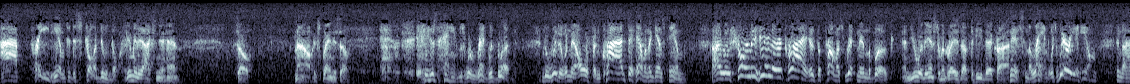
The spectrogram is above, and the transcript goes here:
I prayed him to destroy Doomdorf. Give me the axe in your hand. So, now, explain yourself. His hands were red with blood. The widow and the orphan cried to heaven against him. I will surely hear their cry, is the promise written in the book. And you were the instrument raised up to heed their cry. Yes, and the land was weary of him. And I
